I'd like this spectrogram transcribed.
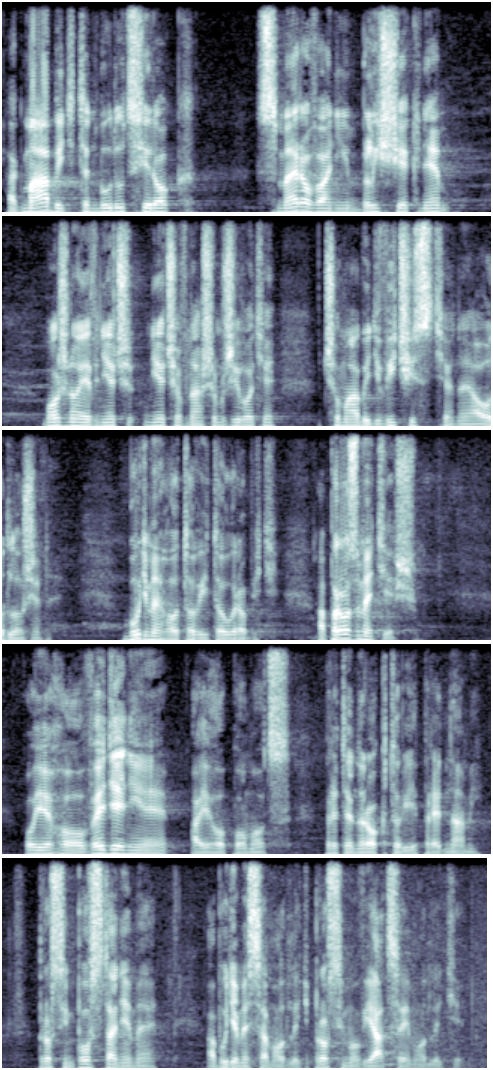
Ak má byť ten budúci rok smerovaním bližšie k nemu, možno je v niečo, niečo v našom živote, čo má byť vyčistené a odložené. Buďme hotoví to urobiť. A prosme tiež o jeho vedenie a jeho pomoc pre ten rok, ktorý je pred nami. Prosím, povstaneme a budeme sa modliť. Prosím o viacej modlite.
